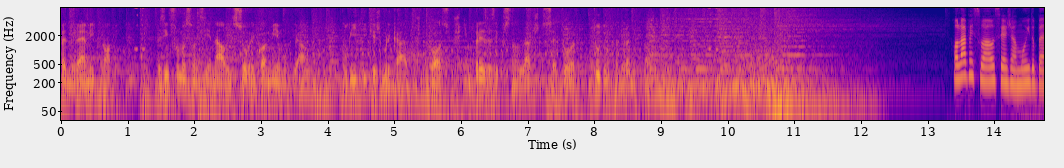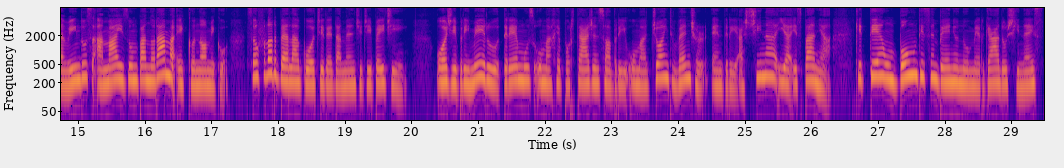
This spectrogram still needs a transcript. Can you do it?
Panorama Económico. As informações e análises sobre a economia mundial, políticas, mercados, negócios, empresas e personalidades do setor, tudo no Panorama Económico. Olá pessoal, sejam muito bem-vindos a mais um Panorama Econômico. Sou Flor Bela Guo, diretamente de Beijing. Hoje, primeiro, teremos uma reportagem sobre uma joint venture entre a China e a Espanha, que tem um bom desempenho no mercado chinês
